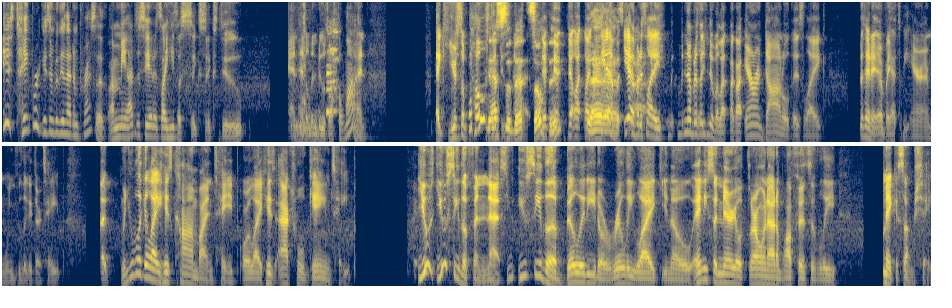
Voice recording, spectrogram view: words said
his tape work isn't really that impressive. I mean, I just see it as like he's a six six dude and handling dudes off the line. Like you're supposed That's- to do that's that. They're- something. they're- they're like, like, yeah, but yeah, but it's like but- no, but it's like no, but like, like Aaron Donald is like. I say that everybody has to be Aaron when you look at their tape. But when you look at like his combine tape or like his actual game tape, you you see the finesse. You you see the ability to really like you know any scenario thrown at him offensively, making something shake.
